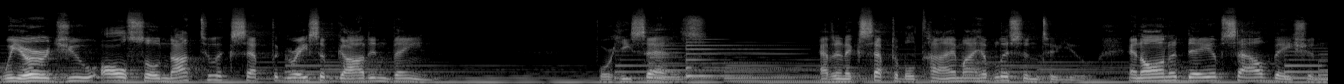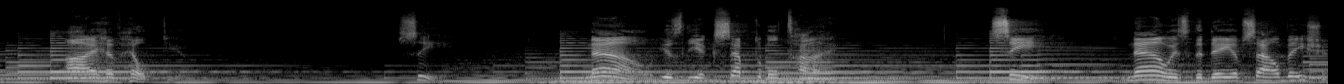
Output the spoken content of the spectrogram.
we urge you also not to accept the grace of God in vain. For he says, At an acceptable time I have listened to you, and on a day of salvation I have helped you. See, now is the acceptable time. See, now is the day of salvation.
